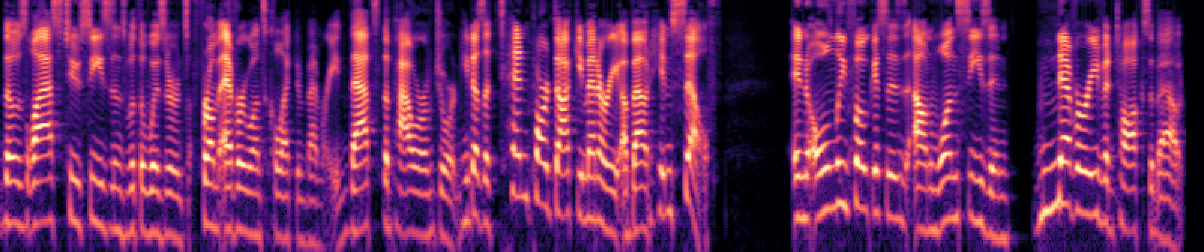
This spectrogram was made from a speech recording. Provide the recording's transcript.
those last two seasons with the Wizards from everyone's collective memory. That's the power of Jordan. He does a 10 part documentary about himself and only focuses on one season, never even talks about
